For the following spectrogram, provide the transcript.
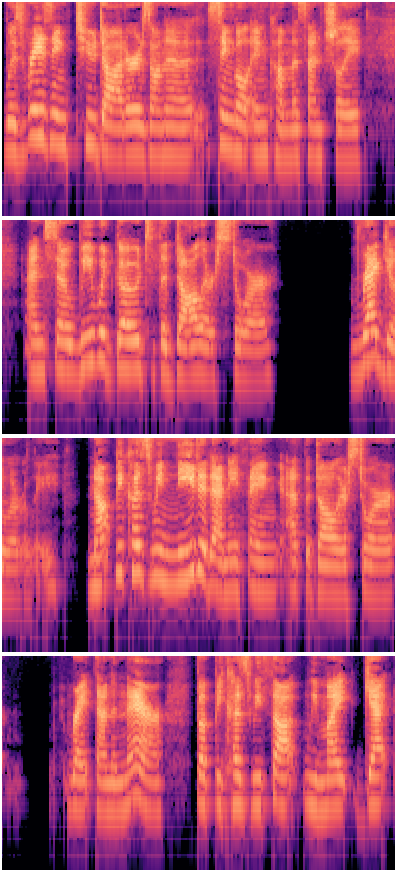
was raising two daughters on a single income essentially. And so we would go to the dollar store regularly, not because we needed anything at the dollar store right then and there, but because we thought we might get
